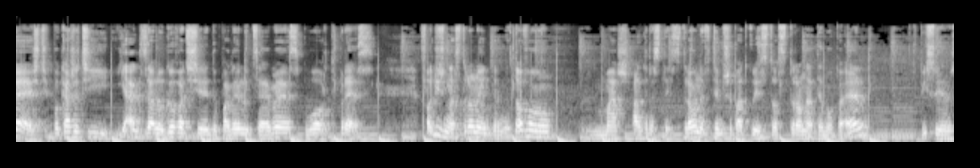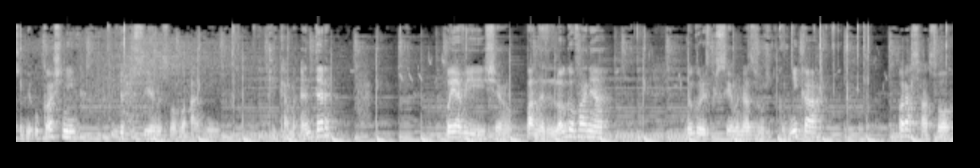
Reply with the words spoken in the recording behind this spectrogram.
Cześć, pokażę Ci jak zalogować się do panelu CMS WordPress. Wchodzisz na stronę internetową, masz adres tej strony, w tym przypadku jest to strona demo.pl. Wpisujemy sobie ukośnik i dopisujemy słowo admin. Klikamy Enter. Pojawi się panel logowania. Do góry wpisujemy nazwę użytkownika oraz hasło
